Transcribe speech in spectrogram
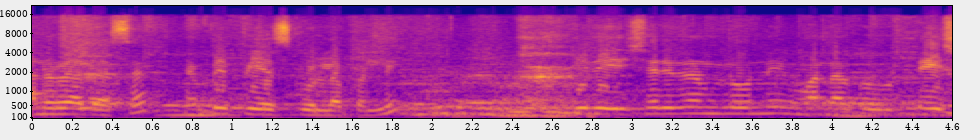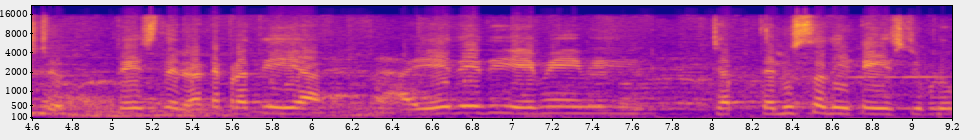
అనురాధ సార్ ఎంపీపీఎస్ గుళ్ళపల్లి ఇది శరీరంలోని మనకు టేస్ట్ టేస్ట్ అంటే ప్రతి ఏదేది ఏమేమి చెప్ తెలుస్తుంది టేస్ట్ ఇప్పుడు.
